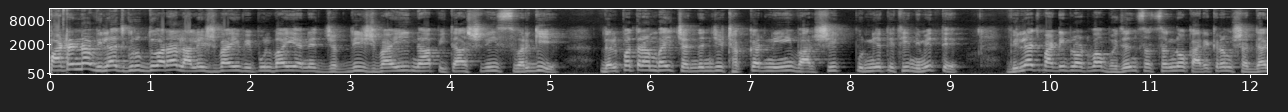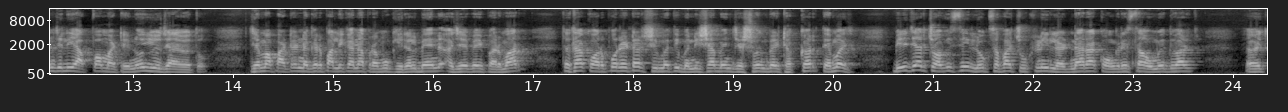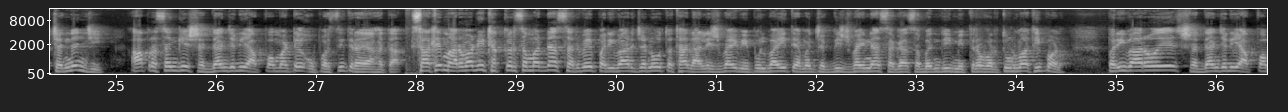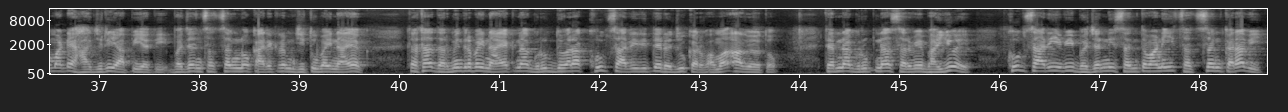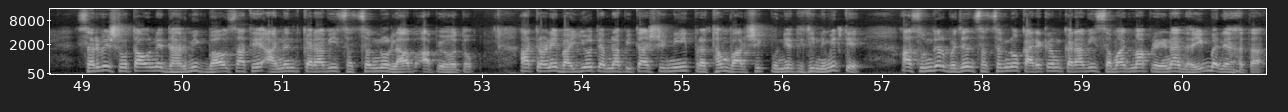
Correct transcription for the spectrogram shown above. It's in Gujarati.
પાટણના વિલાજ ગ્રુપ દ્વારા લાલેશભાઈ, વિપુલભાઈ અને જગદીશભાઈના પિતાશ્રી સ્વર્ગીય દલપતરામભાઈ ચંદનજી ઠક્કરની વાર્ષિક પુણ્યતિથિ નિમિત્તે વિલાજ પાર્ટી પ્લોટમાં ભજન સત્સંગનો કાર્યક્રમ શ્રદ્ધાંજલિ આપવા માટેનો યોજાયો હતો, જેમાં પાટણ નગરપાલિકાના પ્રમુખ હિરલબેન, અજયભાઈ પરમાર તથા કોર્પોરેટર શ્રીમતી મનીષાબેન જશવંતભાઈ ઠક્કર તેમજ બે હજાર ચોવીસની લોકસભા ચૂંટણી લડનારા કોંગ્રેસના ઉમેદવાર ચંદનજી આ પ્રસંગે શ્રદ્ધાંજલિ આપવા માટે ઉપસ્થિત રહ્યા હતા. સાથે મારવાડી ઠક્કર સમાજના સર્વે પરિવારજનો તથા લાલેશભાઈ વિપુલભાઈ તેમજ જગદીશભાઈના સગા સંબંધી મિત્ર વર્તુળમાંથી પણ પરિવારોએ શ્રદ્ધાંજલિ આપવા માટે હાજરી આપી હતી. ભજન સત્સંગનો કાર્યક્રમ જીતુભાઈ નાયક તથા ધર્મેન્દ્રભાઈ નાયકના ગ્રુપ દ્વારા ખૂબ સારી રીતે રજૂ કરવામાં આવ્યો હતો. તેમના ગ્રુપના સર્વે ભાઈઓએ ખૂબ સારી એવી ભજનની સંતવાણી સત્સંગ કરાવી સર્વે શ્રોતાઓને ધાર્મિક ભાવ સાથે આનંદ કરાવી સત્સંગનો લાભ આપ્યો હતો. આ ત્રણેય ભાઈઓ તેમના પિતાશ્રીની પ્રથમ વાર્ષિક પુણ્યતિથિ નિમિત્તે આ સુંદર ભજન સત્સંગનો કાર્યક્રમ કરાવી સમાજમાં પ્રેરણાદાયી બન્યા હતા.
